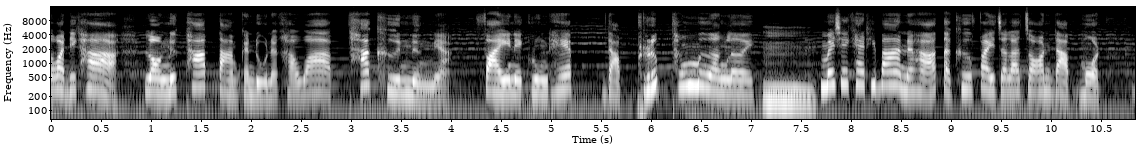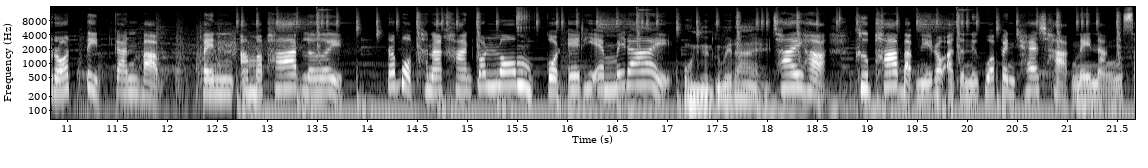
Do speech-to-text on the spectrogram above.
สวัสดีค่ะ ลองนึกภาพตามกันดูนะคะว่าถ้าคืนหนึ่งเนี่ย ไฟในกรุงเทพดับพรึบทั้งเมืองเลย อืม ไม่ใช่แค่ที่บ้านนะคะ แต่คือไฟจราจรดับหมด รถติดกันแบบเป็นอัมพาตเลย ระบบธนาคารก็ล่มกด ATM ไม่ได้ โอนเงินก็ไม่ได้ ใช่ค่ะ คือภาพแบบนี้เราอาจจะนึกว่าเป็นแค่ฉากในหนังไซ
